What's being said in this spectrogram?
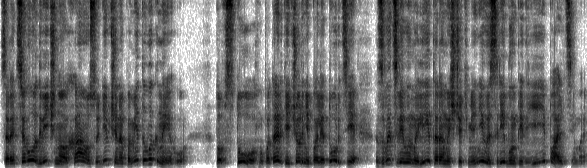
Серед цього одвічного хаосу дівчина помітила книгу товсту, у потертій чорній палітурці з вицвілими літерами, що тьмяніли сріблом під її пальцями.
